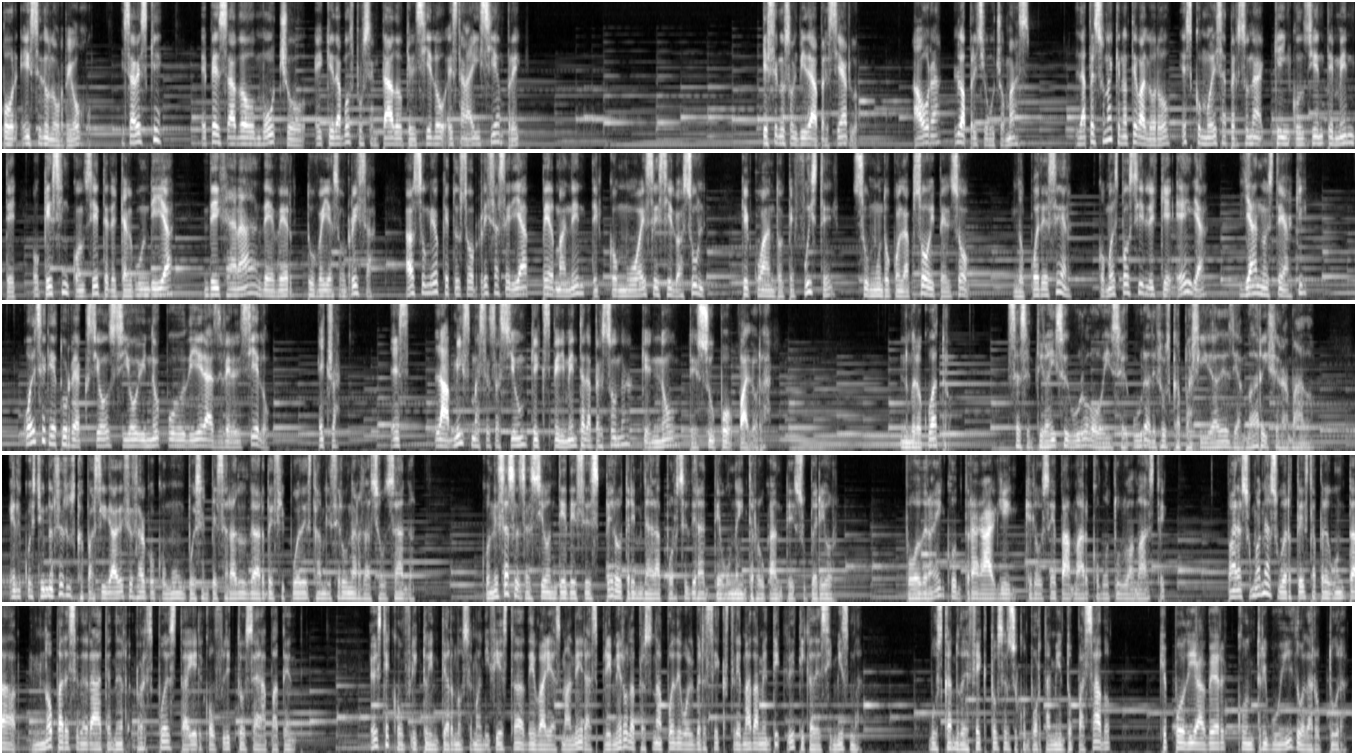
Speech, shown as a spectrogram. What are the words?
por ese dolor de ojo. ¿Y sabes qué? He pensado mucho en que damos por sentado que el cielo estará ahí siempre que se nos olvida apreciarlo. Ahora lo aprecio mucho más. La persona que no te valoró es como esa persona que inconscientemente o que es inconsciente de que algún día dejará de ver tu bella sonrisa. Asumió que tu sonrisa sería permanente como ese cielo azul, que cuando te fuiste, su mundo colapsó y pensó, no puede ser, ¿cómo es posible que ella ya no esté aquí? ¿Cuál sería tu reacción si hoy no pudieras ver el cielo? Exacto. Es la misma sensación que experimenta la persona que no te supo valorar. Número 4. Se sentirá inseguro o insegura de sus capacidades de amar y ser amado. El cuestionarse sus capacidades es algo común, pues empezará a dudar de si puede establecer una relación sana. Con esa sensación de desespero terminará por ceder ante una interrogante superior. ¿Podrá encontrar a alguien que lo sepa amar como tú lo amaste? Para su mala suerte, esta pregunta no parecerá tener respuesta y el conflicto será patente. Este conflicto interno se manifiesta de varias maneras. Primero, la persona puede volverse extremadamente crítica de sí misma, buscando defectos en su comportamiento pasado que podía haber contribuido a la ruptura.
